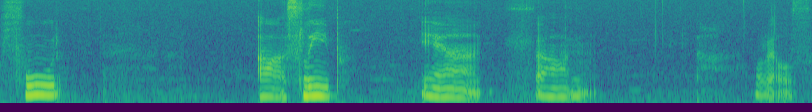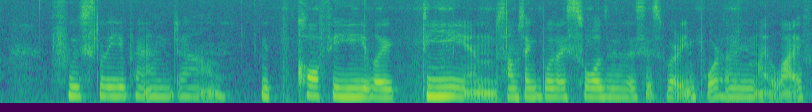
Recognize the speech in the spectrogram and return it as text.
food, uh, sleep, and um, what else? Food, sleep, and um, coffee, like tea, and something. But I saw that this is very important in my life.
